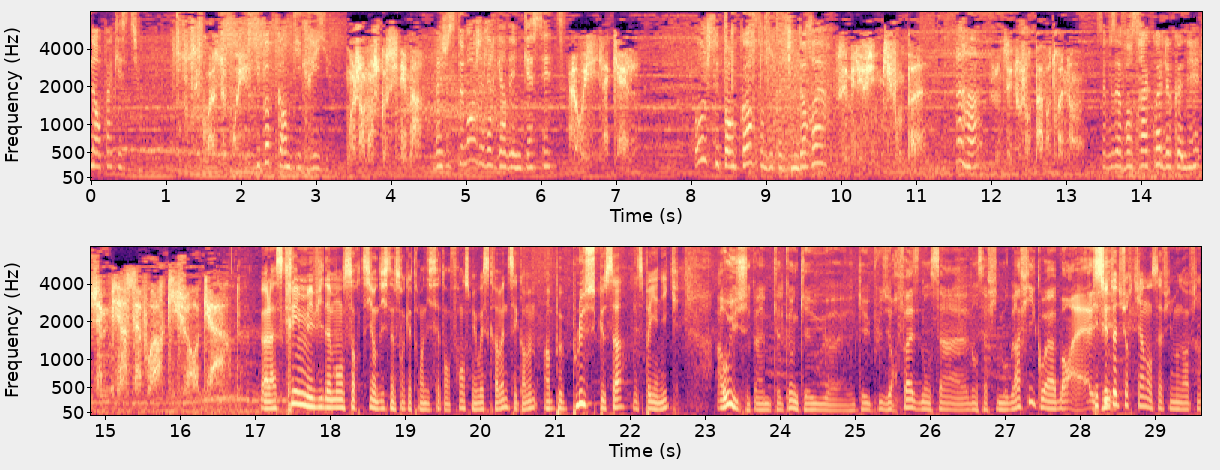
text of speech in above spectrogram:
Non, pas question. C'est quoi ce bruit Du popcorn qui grille. Moi j'en mange qu'au cinéma. Bah justement, j'allais regarder une cassette. Ah oui, laquelle Oh, je sais pas encore, sans doute un film d'horreur. Vous aimez les films qui font peur Ah ah, Je ne sais toujours pas votre nom. ça vous avancera à quoi de le connaître? J'aime bien savoir qui je regarde. Voilà, Scream, évidemment sorti en 1997 en France, mais Wes Craven, c'est quand même un peu plus que ça, n'est-ce pas Yannick? Ah oui, c'est quand même quelqu'un qui a eu euh, qui a eu plusieurs phases dans sa dans sa filmographie quoi. Bon, euh, Qu'est-ce que toi tu retiens dans sa filmographie?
